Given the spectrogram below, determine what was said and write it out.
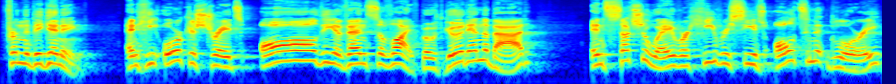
from the beginning and he orchestrates all the events of life, both good and the bad, in such a way where he receives ultimate glory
